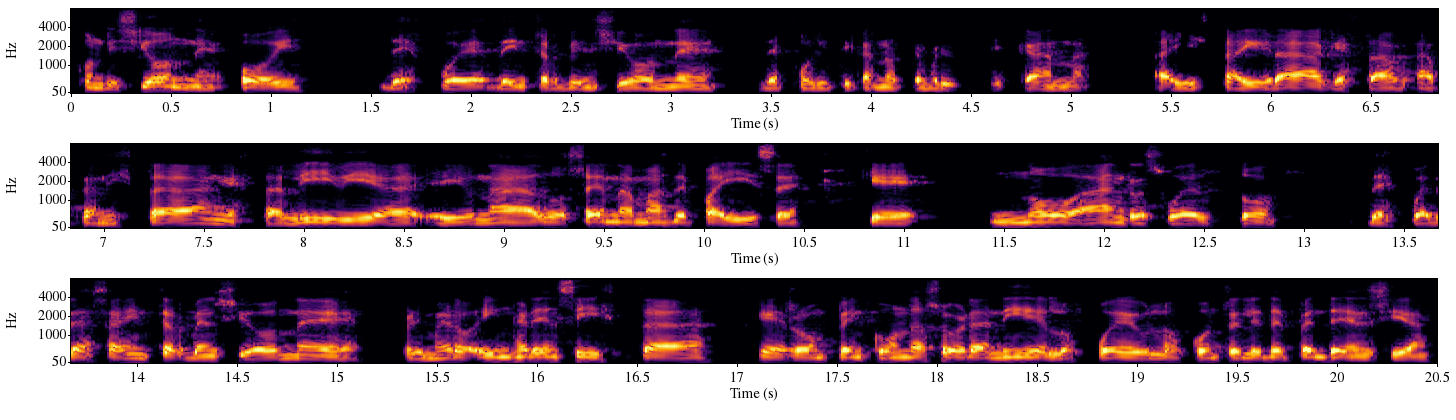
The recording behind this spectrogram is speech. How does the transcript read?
condiciones hoy después de intervenciones de políticas norteamericanas. Ahí está Irak, está Afganistán, está Libia y una docena más de países que no han resuelto después de esas intervenciones, primero injerencistas, que rompen con la soberanía de los pueblos, contra la independencia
